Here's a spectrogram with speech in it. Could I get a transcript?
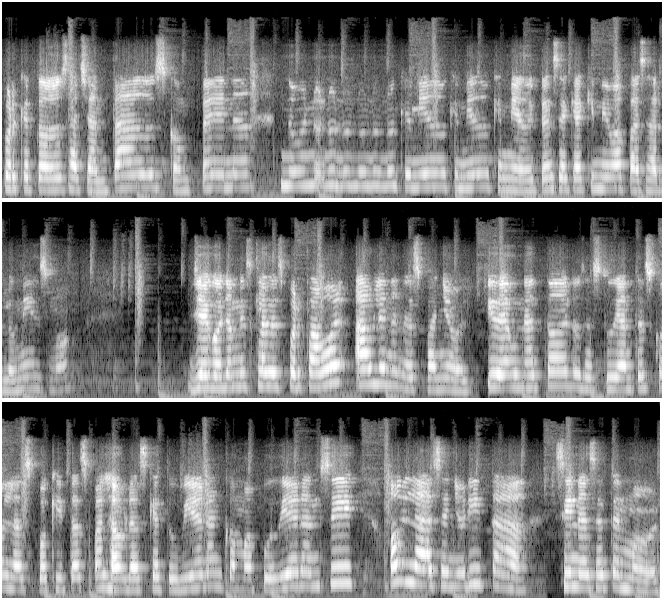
porque todos achantados, con pena, no, no, no, no, no, no, no, qué miedo, qué miedo, qué miedo, y pensé que aquí me iba a pasar lo mismo. Llegó ya mis clases, por favor, hablen en español. Y de una todos los estudiantes con las poquitas palabras que tuvieran, como pudieran, sí, hola señorita, sin ese temor.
